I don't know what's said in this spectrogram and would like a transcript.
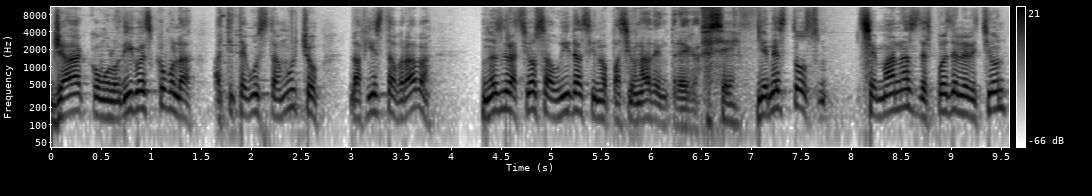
Ya, como lo digo, es como la, a ti te gusta mucho, la fiesta brava. No es graciosa huida, sino apasionada entrega. Sí. Y en estas semanas, después de la elección,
